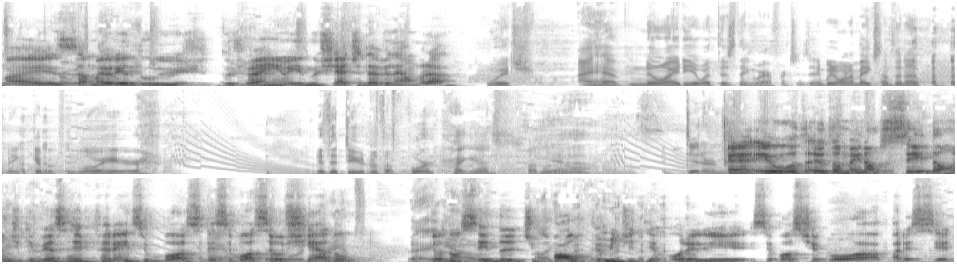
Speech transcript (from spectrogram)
mas a maioria dos dos aí no chat deve lembrar. Which I have no idea what this thing references. Anybody want to make something up? Make, give up some lore here. Is a dude with a fork, I guess? I don't yeah. know. É, eu, eu também não sei de onde que veio essa referência, o boss desse boss é o Shadow. Eu não sei de, de qual filme de terror ele, esse boss chegou a aparecer.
